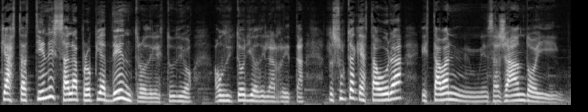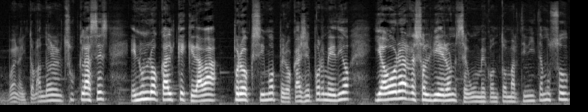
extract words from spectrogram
que hasta tiene sala propia dentro del estudio auditorio de la reta. Resulta que hasta ahora estaban ensayando y bueno, y tomando sus clases en un local que quedaba próximo, pero calle por medio, y ahora resolvieron, según me contó Martinita Musú,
